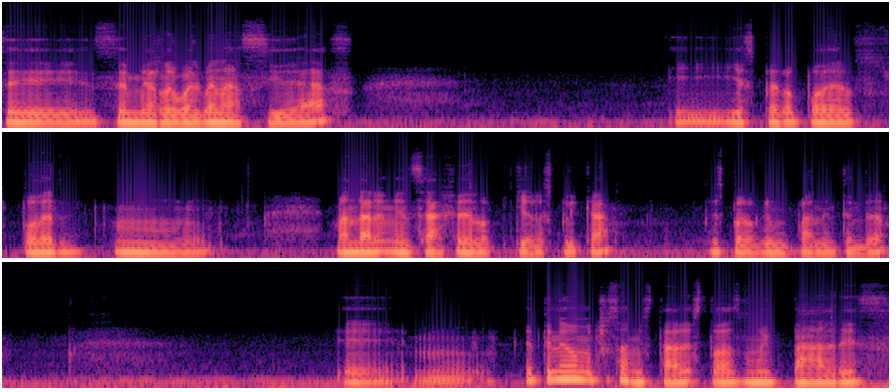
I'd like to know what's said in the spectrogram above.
se, se, me revuelven las ideas y, espero poder, poder mmm, mandar el mensaje de lo que quiero explicar. Espero que me puedan entender. Eh, he tenido muchas amistades, todas muy padres,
